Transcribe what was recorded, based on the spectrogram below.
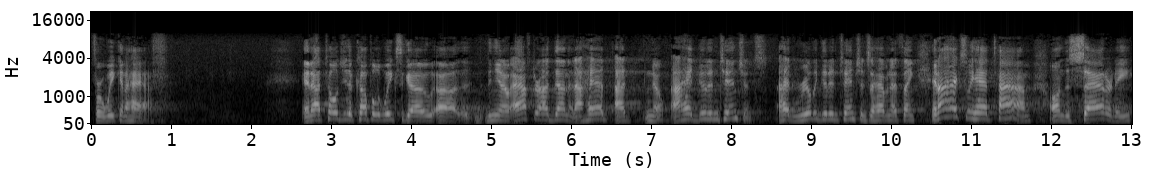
for a week and a half. And I told you a couple of weeks ago, uh, you know, after I'd done it, I had, I, you know, I had good intentions. I had really good intentions of having that thing. And I actually had time on the Saturday,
